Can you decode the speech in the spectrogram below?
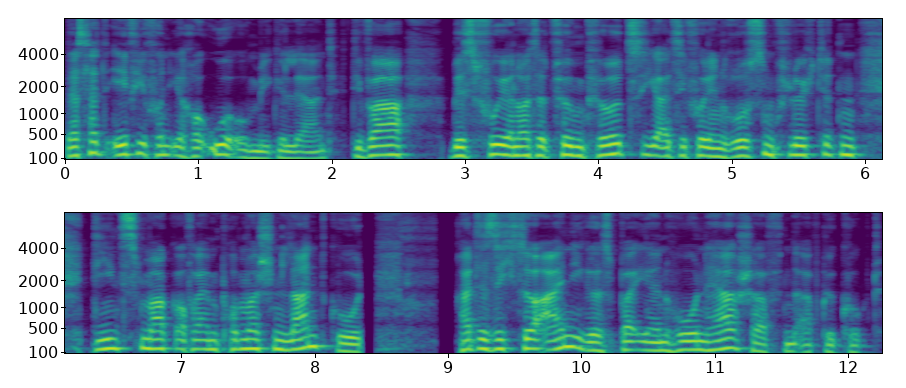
Das hat Evi von ihrer Uromi gelernt. Die war bis Frühjahr 1945, als sie vor den Russen flüchteten, Dienstmark auf einem pommerschen Landgut, hatte sich so einiges bei ihren hohen Herrschaften abgeguckt.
